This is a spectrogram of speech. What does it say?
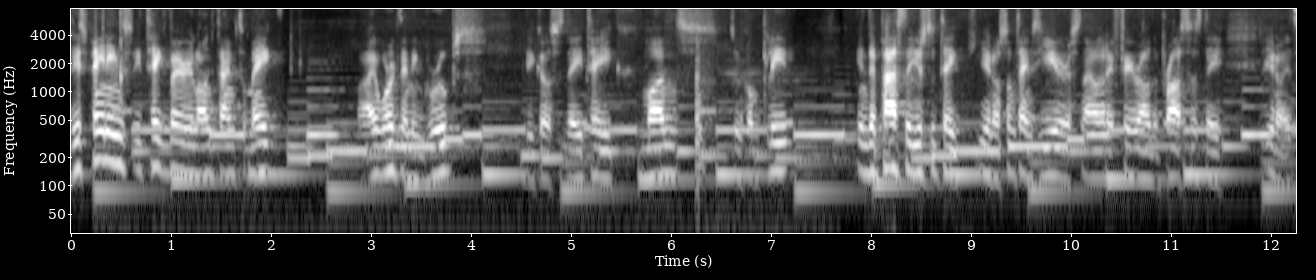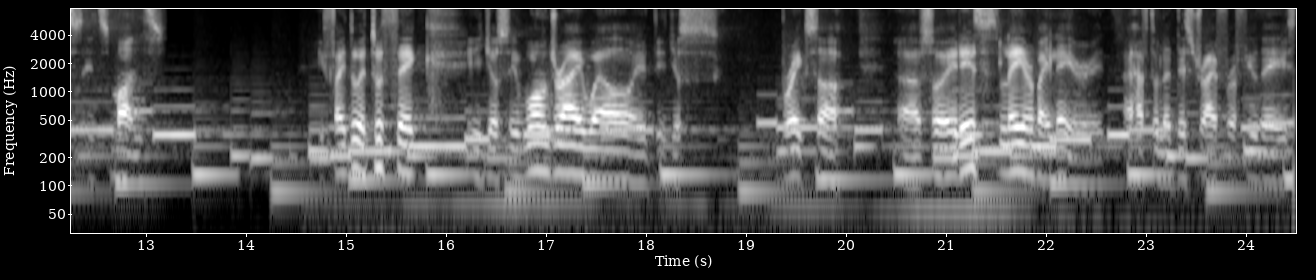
These paintings, it take very long time to make. I work them in groups because they take months to complete. In the past, they used to take, you know, sometimes years. Now that I figure out the process, they, you know, it's, it's months. If I do it too thick, just, it won't dry well. It, it just breaks up. Uh, so it is layer by layer. I have to let this dry for a few days.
